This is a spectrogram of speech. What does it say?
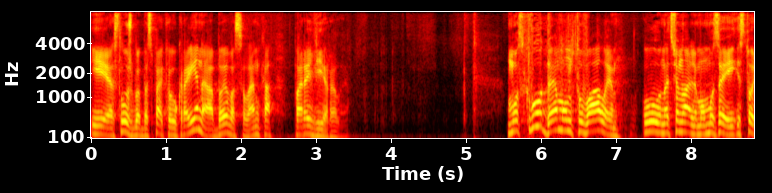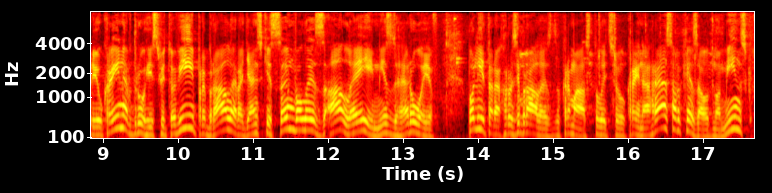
і Служби безпеки України, аби Василенка перевірили. Москву демонтували. У Національному музеї історії України в Другій світовій прибрали радянські символи з алеї міст героїв. По літерах розібрали, зокрема, столицю країни-агресорки, заодно Мінськ.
